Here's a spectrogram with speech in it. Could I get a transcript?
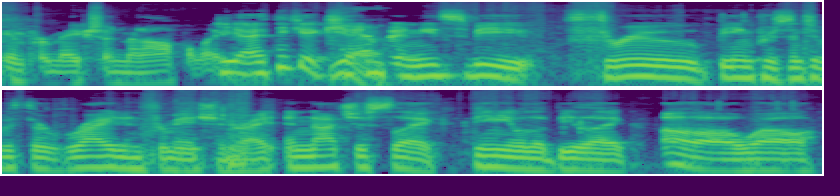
information monopoly. Yeah, I think it can, Yeah. but it needs to be through being presented with the right information, right? And not just like being able to be like, oh, well,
